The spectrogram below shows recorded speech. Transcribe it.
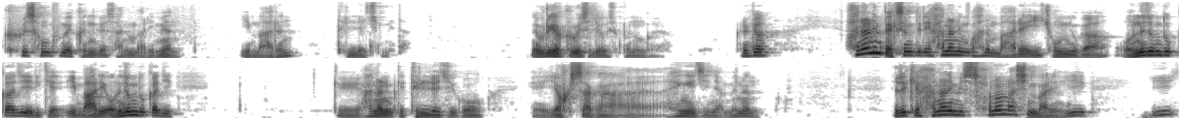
그 성품에 근거해서 하는 말이면 이 말은 들려집니다. 우리가 그것을 여기서 보는 거예요. 그러니까 하나님 백성들이 하나님과 하는 말의 이 종류가 어느 정도까지 이렇게 이 말이 어느 정도까지 그 하나님께 들려지고 예, 역사가 행해지냐면은 이렇게 하나님이 선언하신 말이 이, 이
